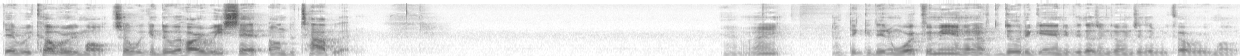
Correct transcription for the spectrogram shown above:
the recovery mode so we can do a hard reset on the tablet. All right. I think it didn't work for me. I'm to have to do it again if it doesn't go into the recovery mode.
